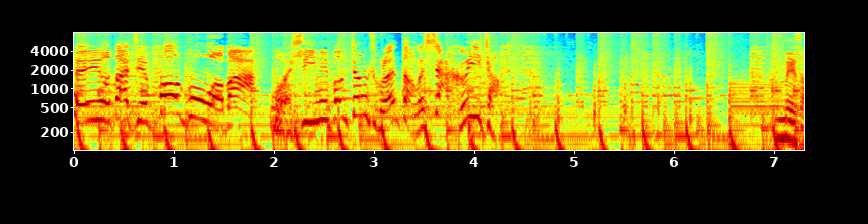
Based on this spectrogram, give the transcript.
哎呦，大姐放过我吧！我是因为帮张楚岚挡了夏荷一掌。妹子，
